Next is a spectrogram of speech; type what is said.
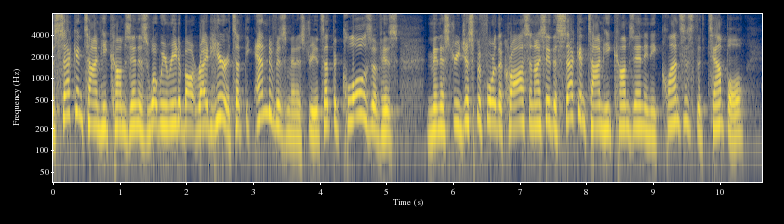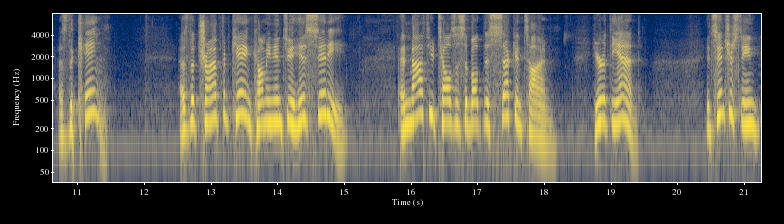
The second time he comes in is what we read about right here. It's at the end of his ministry, it's at the close of his ministry, just before the cross. And I say the second time he comes in and he cleanses the temple as the king, as the triumphant king coming into his city. And Matthew tells us about this second time here at the end. It's interesting.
